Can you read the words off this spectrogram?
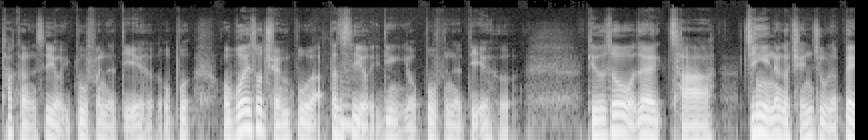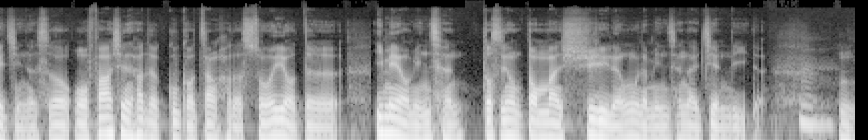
它可能是有一部分的叠合。我不，我不会说全部啦，但是有一定有部分的叠合。比如说我在查经营那个群组的背景的时候，我发现他的 Google 账号的所有的 email 名称都是用动漫虚拟人物的名称来建立的。嗯嗯。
